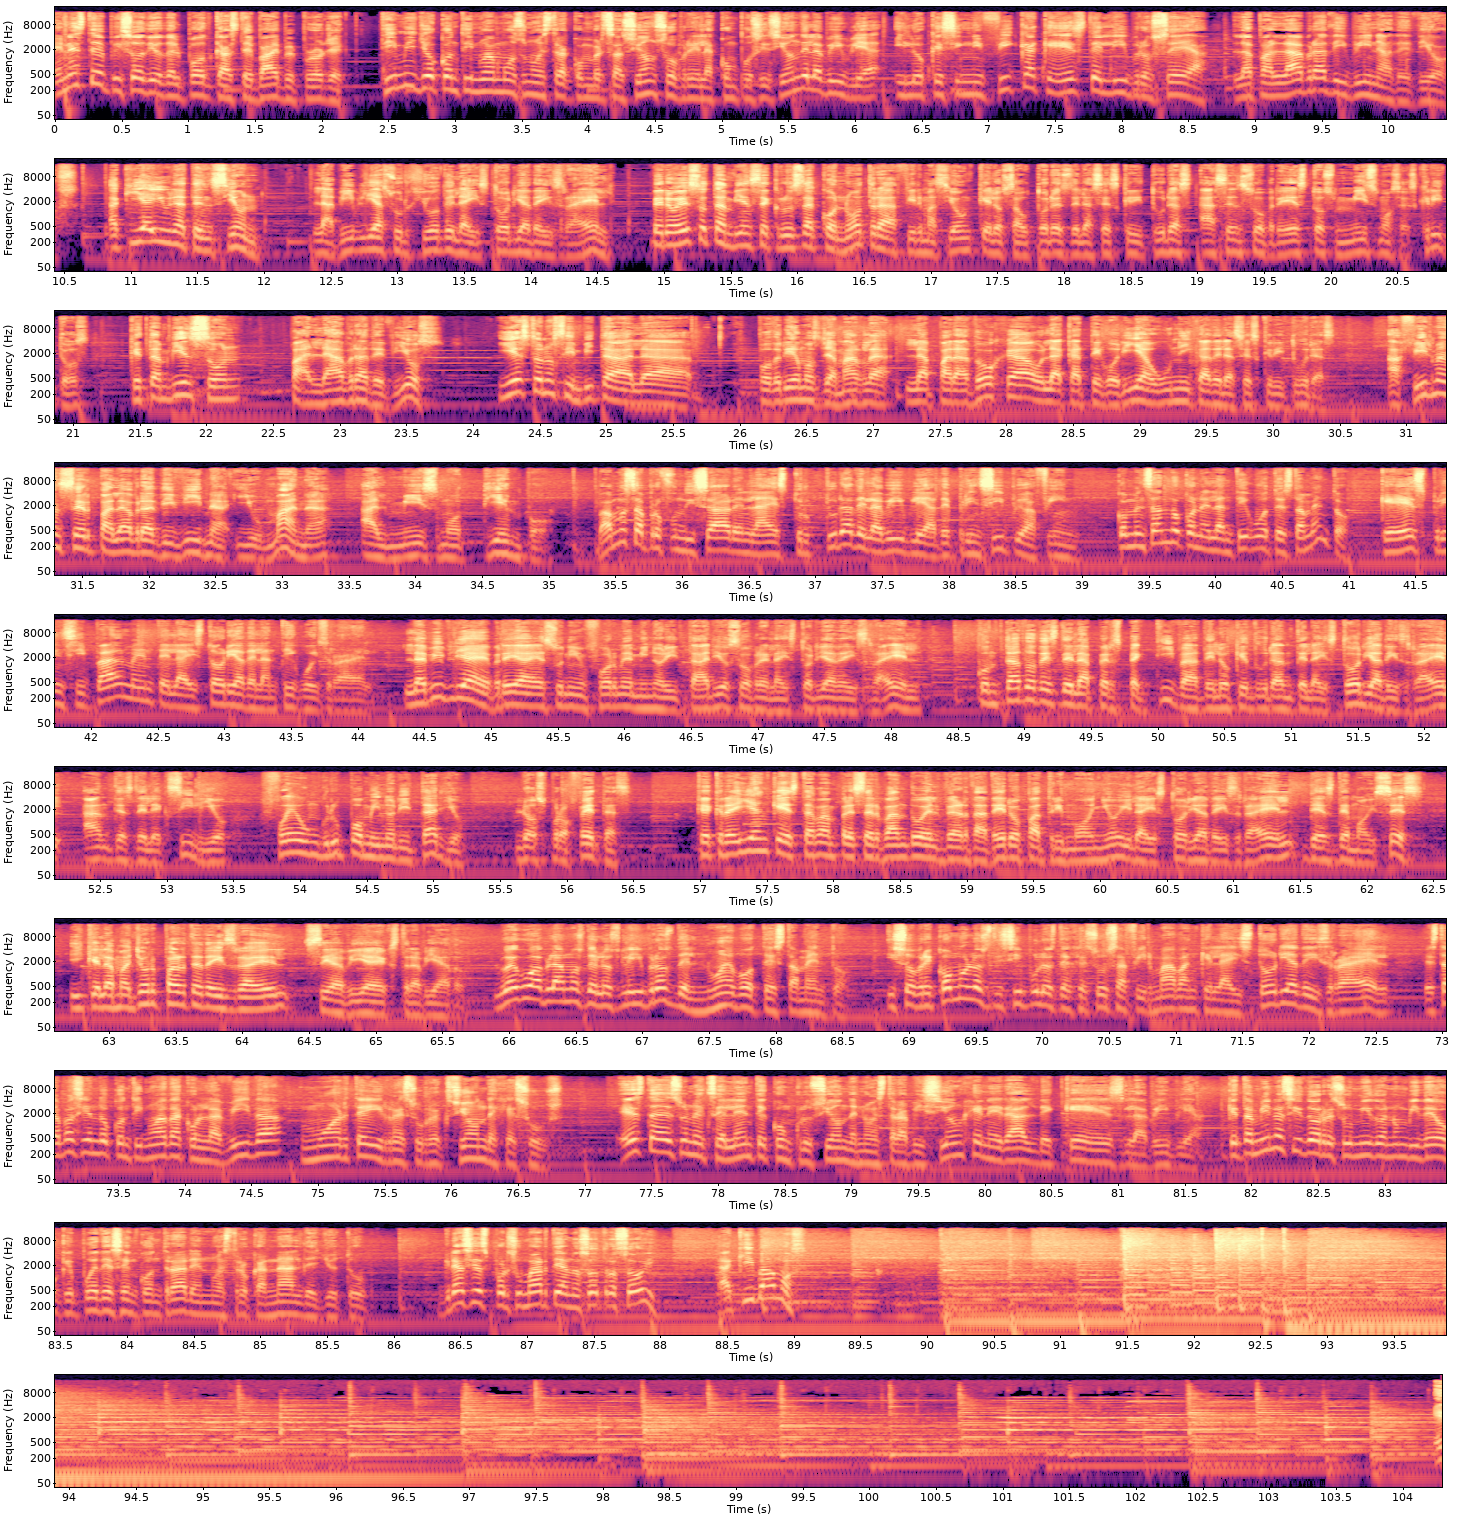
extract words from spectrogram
En este episodio del podcast de Bible Project, Tim y yo continuamos nuestra conversación sobre la composición de la Biblia y lo que significa que este libro sea la palabra divina de Dios. Aquí hay una tensión. La Biblia surgió de la historia de Israel, pero eso también se cruza con otra afirmación que los autores de las escrituras hacen sobre estos mismos escritos, que también son palabra de Dios. Y esto nos invita a la podríamos llamarla la paradoja o la categoría única de las escrituras. Afirman ser palabra divina y humana al mismo tiempo. Vamos a profundizar en la estructura de la Biblia de principio a fin, comenzando con el Antiguo Testamento, que es principalmente la historia del antiguo Israel. La Biblia hebrea es un informe minoritario sobre la historia de Israel, contado desde la perspectiva de lo que durante la historia de Israel antes del exilio fue un grupo minoritario los profetas, que creían que estaban preservando el verdadero patrimonio y la historia de Israel desde Moisés, y que la mayor parte de Israel se había extraviado. Luego hablamos de los libros del Nuevo Testamento y sobre cómo los discípulos de Jesús afirmaban que la historia de Israel estaba siendo continuada con la vida, muerte y resurrección de Jesús. Esta es una excelente conclusión de nuestra visión general de qué es la Biblia, que también ha sido resumido en un video que puedes encontrar en nuestro canal de YouTube. Gracias por sumarte a nosotros hoy. Aquí vamos.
